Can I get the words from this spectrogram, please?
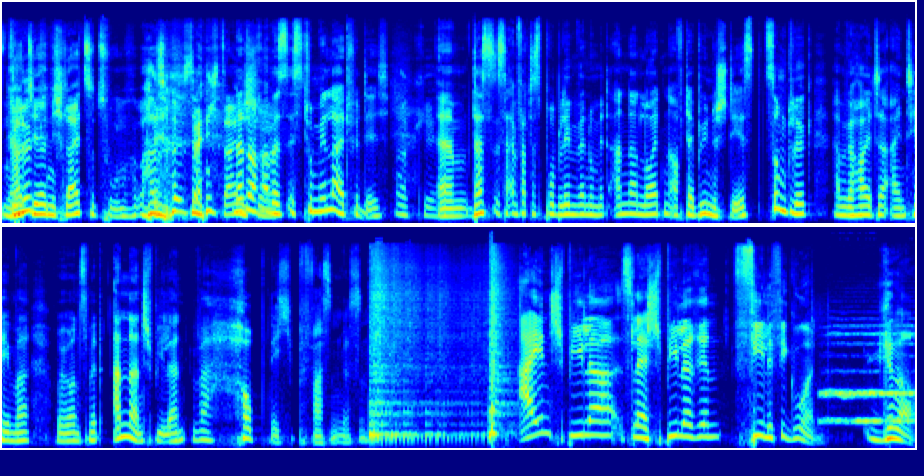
Ja, Hat Glück. dir ja nicht leid zu tun. Also ist ja nicht deine Na doch, Schuld. aber es ist, tut mir leid für dich. Okay. Ähm, das ist einfach das Problem, wenn du mit anderen Leuten auf der Bühne stehst. Zum Glück haben wir heute ein Thema, wo wir uns mit anderen Spielern überhaupt nicht befassen müssen. Ein Spieler slash Spielerin, viele Figuren. Genau.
